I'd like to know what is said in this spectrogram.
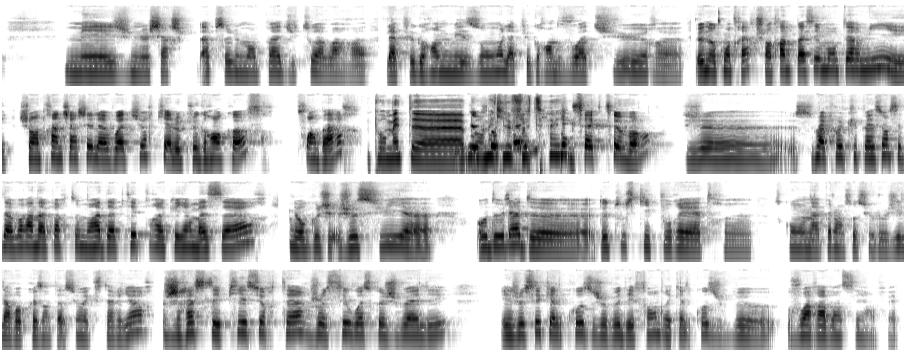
mais je ne cherche absolument pas du tout à avoir euh, la plus grande maison, la plus grande voiture. Euh. Bien au contraire, je suis en train de passer mon permis et je suis en train de chercher la voiture qui a le plus grand coffre. Point barre. Pour mettre, euh, pour mettre le fauteuil. Exactement. Je, ma préoccupation, c'est d'avoir un appartement adapté pour accueillir ma sœur. Donc, je, je suis au-delà de, de, tout ce qui pourrait être euh, qu'on appelle en sociologie la représentation extérieure, je reste les pieds sur terre, je sais où est-ce que je veux aller et je sais quelle cause je veux défendre et quelle cause je veux voir avancer en fait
